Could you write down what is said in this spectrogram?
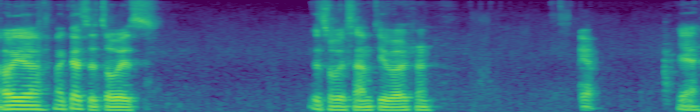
Oh yeah, I guess it's always it's always empty version. Yeah. Yeah.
